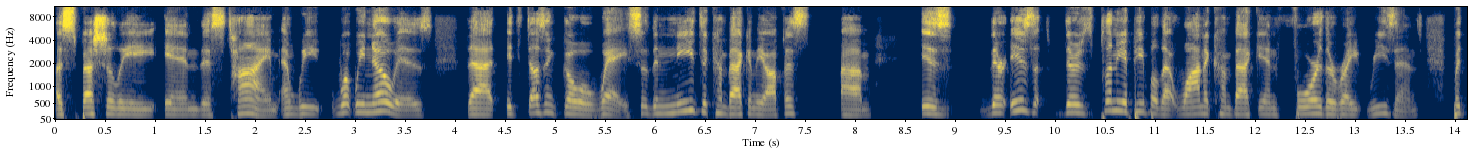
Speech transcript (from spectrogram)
especially in this time. And we, what we know is that it doesn't go away. So the need to come back in the office um, is there is there's plenty of people that want to come back in for the right reasons but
